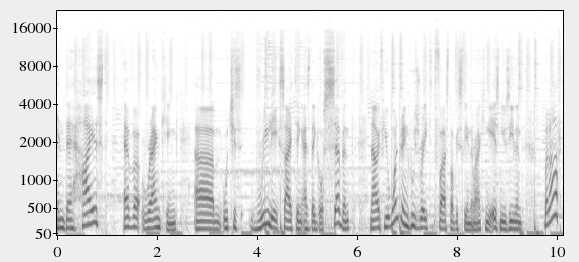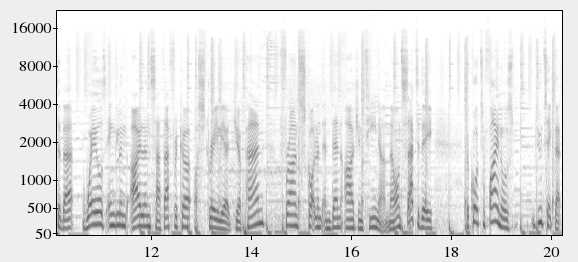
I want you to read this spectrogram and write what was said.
in their highest ever ranking, um, which is really exciting as they go seventh. Now, if you're wondering who's rated first, obviously in the ranking, it is New Zealand. But after that, Wales, England, Ireland, South Africa, Australia, Japan, France, Scotland, and then Argentina. Now, on Saturday, the quarterfinals do take that,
